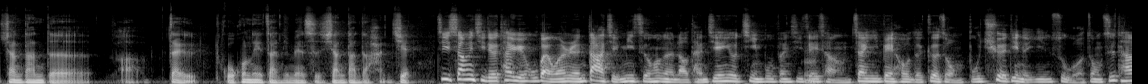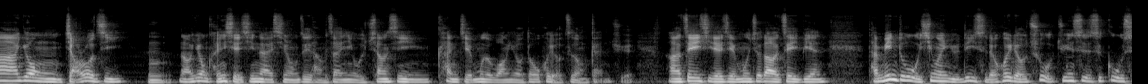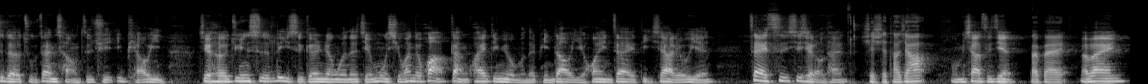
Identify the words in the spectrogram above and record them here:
相当的啊，在国共内战里面是相当的罕见。继上一集的太原五百万人大解密之后呢，老谭今天又进一步分析这场战役背后的各种不确定的因素哦。总之，他用绞肉机。嗯，然后用很血腥来形容这场战役，我相信看节目的网友都会有这种感觉。啊，这一期的节目就到这一边。谈兵读武，新闻与历史的汇流处，军事是故事的主战场，只取一瓢饮，结合军事历史跟人文的节目，喜欢的话赶快订阅我们的频道，也欢迎在底下留言。再次谢谢老谭，谢谢大家，我们下次见，拜拜，拜拜。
